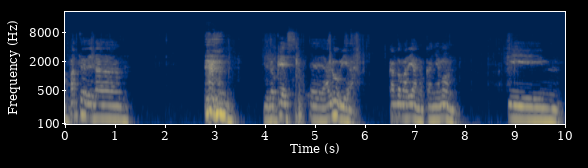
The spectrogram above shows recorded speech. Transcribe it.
Aparte de la de lo que es eh, alubia, cardo mariano, cañamón y mm,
